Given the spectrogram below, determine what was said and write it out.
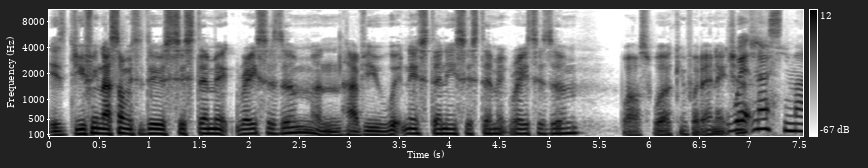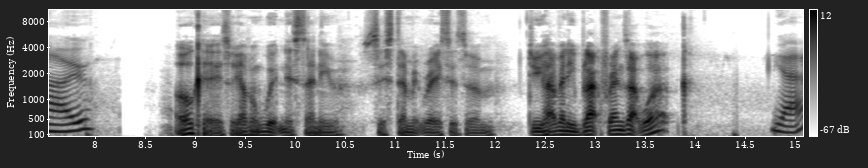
Is do you think that's something to do with systemic racism? And have you witnessed any systemic racism whilst working for the NHS? Witness, no. Okay, so you haven't witnessed any systemic racism. Do you have any black friends at work? Yeah.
